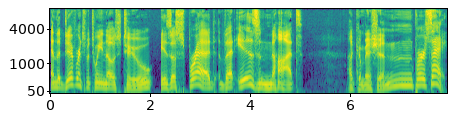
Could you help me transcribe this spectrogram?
And the difference between those two is a spread that is not a commission per se.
